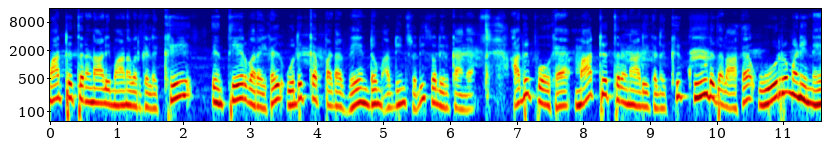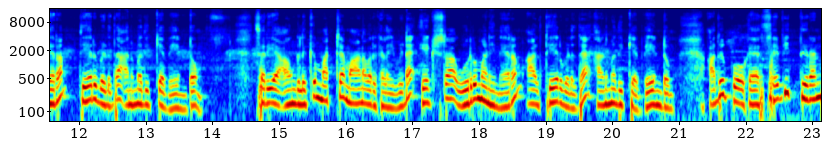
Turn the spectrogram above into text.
மாற்றுத்திறனாளி மாணவர்களுக்கு தேர்வறைகள் ஒதுக்கப்பட வேண்டும் அப்படின்னு சொல்லி சொல்லியிருக்காங்க. அதுபோக மாற்றுத்திறனாளிகளுக்கு கூடுதலாக ஒரு மணி நேரம் தேர்வெழுத அனுமதிக்க வேண்டும். சரியா? அவங்களுக்கு மற்ற மாணவர்களை விட எக்ஸ்ட்ரா ஒரு மணி நேரம் தேர்வெழுத அனுமதிக்க வேண்டும். அதுபோக செவித்திறன்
